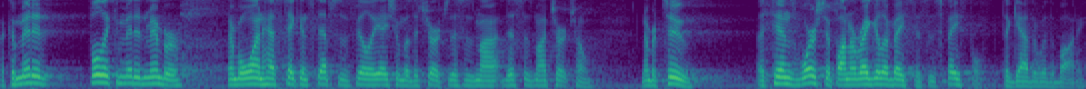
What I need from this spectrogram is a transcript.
A committed, fully committed member, number one, has taken steps of affiliation with the church. This is my, this is my church home. Number two, attends worship on a regular basis, is faithful to gather with the body.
